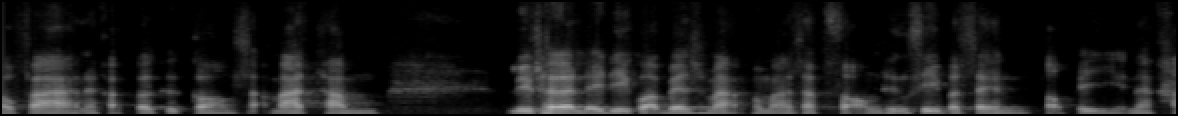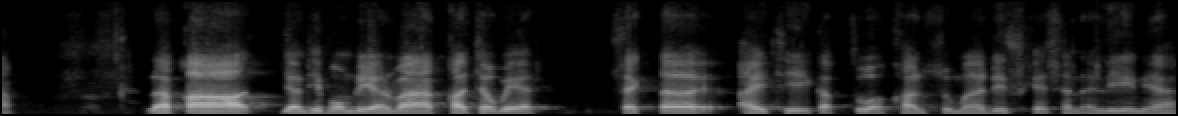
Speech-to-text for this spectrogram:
alpha นะครับ ก็คือกองสามารถทำ return ได้ดีกว่า benchmark ประมาณสัก 2-4%ต่อปีนะครับ แล้วก็อย่างที่ผมเรียนว่าเขาจะเวทเซกเตอร์ IT กับตัว consumer discretionary เนี่ย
